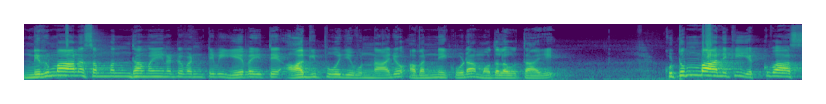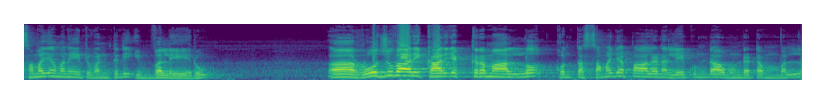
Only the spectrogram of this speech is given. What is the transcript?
నిర్మాణ సంబంధమైనటువంటివి ఏవైతే ఆగిపోయి ఉన్నాయో అవన్నీ కూడా మొదలవుతాయి. కుటుంబానికి ఎక్కువ సమయం అనేటువంటిది ఇవ్వలేరు. రోజువారీ కార్యక్రమాల్లో కొంత సమయపాలన లేకుండా ఉండటం వల్ల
